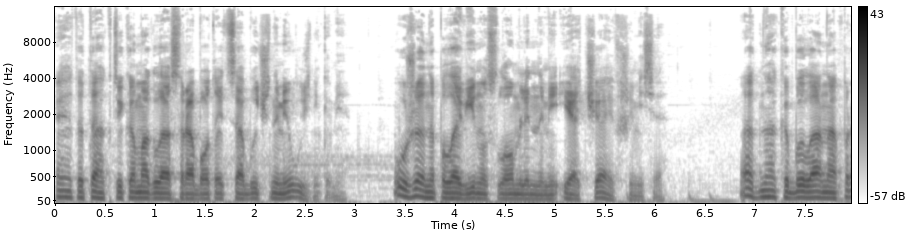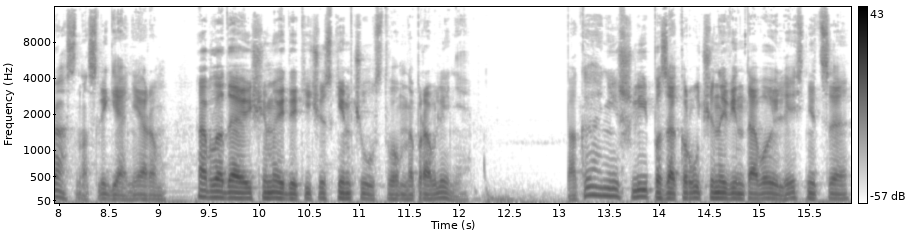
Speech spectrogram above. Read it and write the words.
Эта тактика могла сработать с обычными узниками, уже наполовину сломленными и отчаявшимися. Однако была напрасна с легионером, обладающим эйдетическим чувством направления. Пока они шли по закрученной винтовой лестнице,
